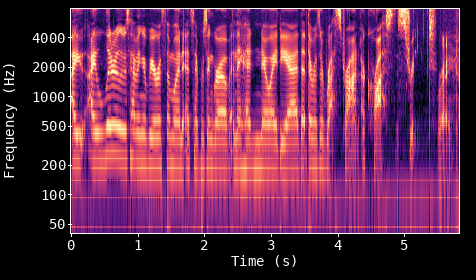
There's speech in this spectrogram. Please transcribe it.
I, I literally was having a beer with someone at Cypress and Grove, and they had no idea that there was a restaurant across the street. Right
